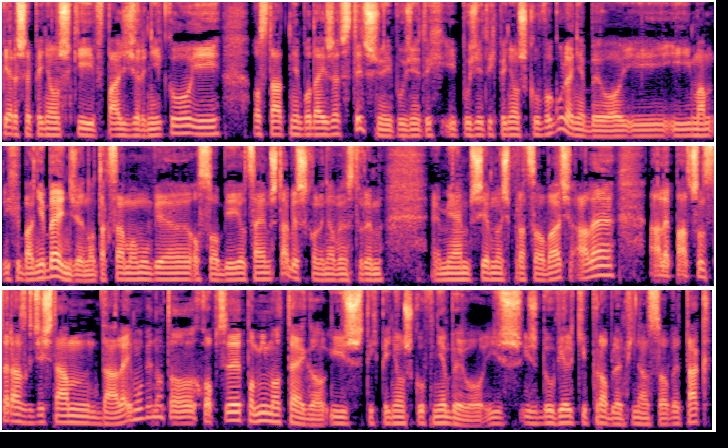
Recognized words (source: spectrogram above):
pierwsze pieniążki w październiku i ostatnie bodajże w styczniu i później tych, i później tych pieniążków w ogóle nie było i, i, mam, i chyba nie będzie. No tak samo mówię o sobie i o całym sztabie szkoleniowym, z którym e, miałem przyjemność pracować, ale, ale patrząc teraz gdzieś tam dalej, mówię, no to chłopcy pomimo tego, iż tych pieniążków nie było, iż, iż był wielki problem finansowy, tak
